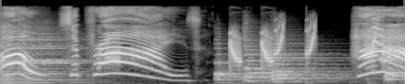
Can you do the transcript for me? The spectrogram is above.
Oh, surprise. Ha!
